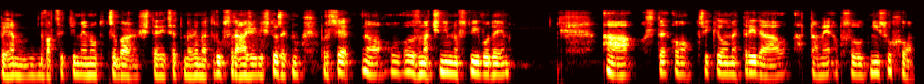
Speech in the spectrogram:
během 20 minut třeba 40 mm sráže, když to řeknu, prostě no, značné množství vody a jste o 3 kilometry dál a tam je absolutní sucho.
